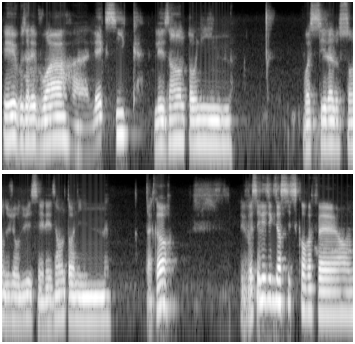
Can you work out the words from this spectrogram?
Et vous allez voir un lexique, les antonymes. Voici la leçon d'aujourd'hui, c'est les antonymes. D'accord? Et voici les exercices qu'on va faire.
